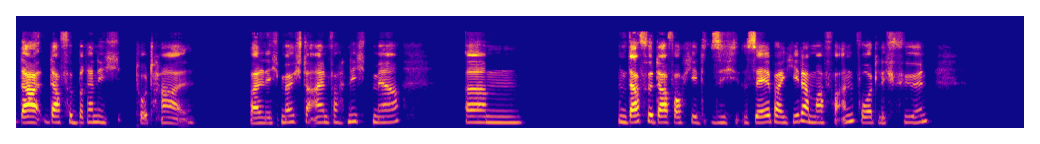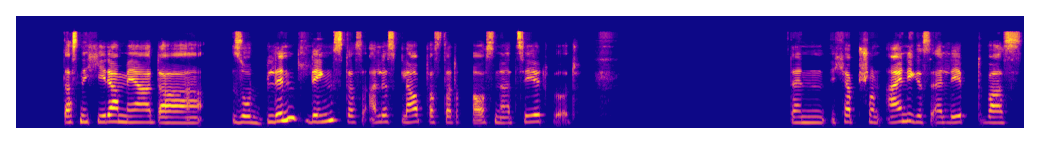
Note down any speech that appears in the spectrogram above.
da, dafür brenne ich total, weil ich möchte einfach nicht mehr, ähm, und dafür darf auch je, sich selber jeder mal verantwortlich fühlen, dass nicht jeder mehr da so blindlings das alles glaubt, was da draußen erzählt wird. Denn ich habe schon einiges erlebt, was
